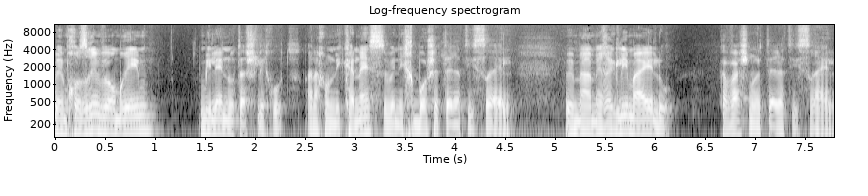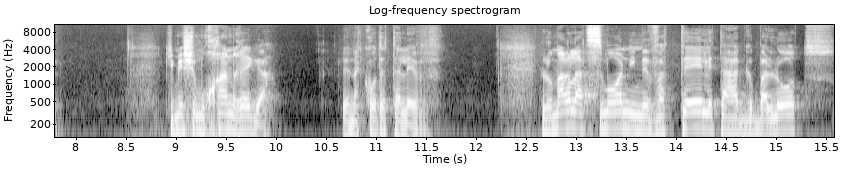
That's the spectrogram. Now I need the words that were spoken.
והם חוזרים ואומרים, מילאנו את השליחות. אנחנו ניכנס ונכבוש את ארץ ישראל. ומהמרגלים האלו כבשנו את ארץ ישראל. כי מי שמוכן רגע לנקות את הלב, לומר לעצמו, אני מבטל את ההגבלות,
